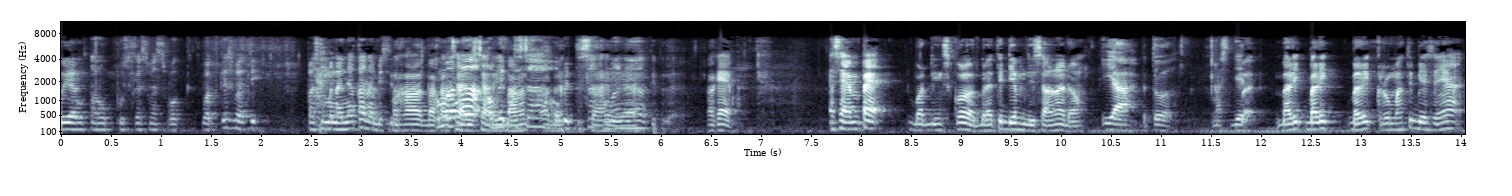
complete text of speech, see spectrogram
yang tahu puskesmas pod- podcast pasti pasti menanyakan abis itu Bakal- bakal ke mana obet banget obet desah, ke mana ya. gitu oke SMP boarding school berarti diam di sana dong Iya, betul. Masjid. Ba- balik balik balik ke rumah tuh biasanya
